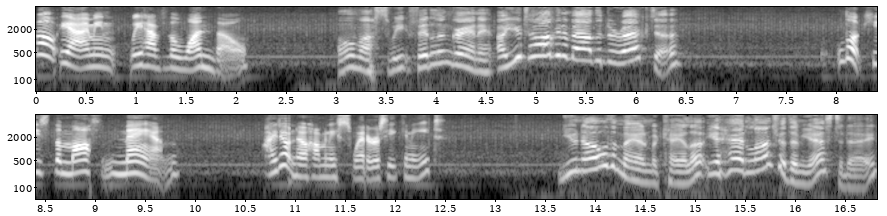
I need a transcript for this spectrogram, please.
Oh, yeah, I mean, we have the one, though. Oh, my sweet fiddling granny. Are you talking about the director? Look, he's the moth man. I don't know how many sweaters he can eat. You know the man, Michaela. You had lunch with him yesterday.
